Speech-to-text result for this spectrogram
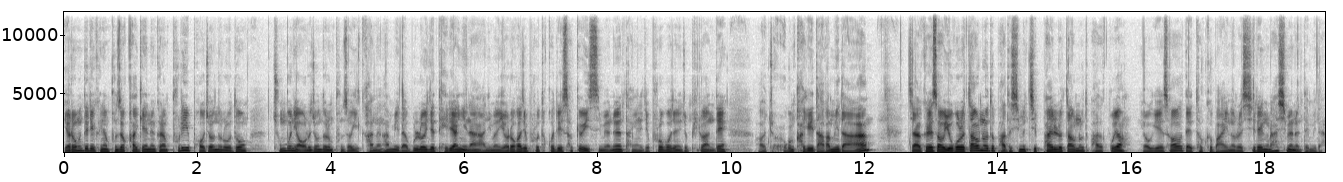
여러분들이 그냥 분석하기에는 그냥 free 버전으로도 충분히 어느 정도는 분석이 가능합니다. 물론 이제 대량이나 아니면 여러 가지 프로토콜들이 섞여 있으면은 당연히 이제 프로 버전이 좀 필요한데 어, 조금 가격이 나갑니다. 자, 그래서 요거를 다운로드 받으시면 zip 파일로 다운로드 받았고요. 여기에서 Network Miner를 실행을 하시면 됩니다.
